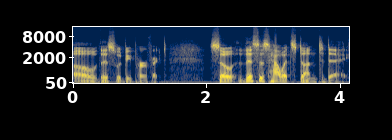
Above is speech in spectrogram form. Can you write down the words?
"Oh, this would be perfect." So this is how it's done today,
